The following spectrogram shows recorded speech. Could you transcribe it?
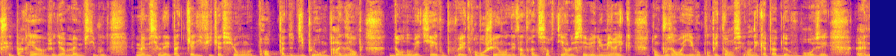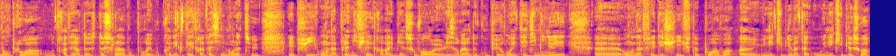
C'est pas rien. Je veux dire, même si vous, même si vous n'avez pas de qualification propre, pas de diplôme, par exemple, dans nos métiers, vous pouvez être embauché. On est en train de sortir le CV numérique. Donc, vous envoyez vos compétences et on est capable de vous proposer un emploi au travers de, de cela. Vous pourrez vous connecter très facilement là-dessus. Et puis, on a planifié le travail. Bien souvent, euh, les horaires de coupure ont été diminués. Euh, on a fait des shifts shift pour avoir une équipe du matin ou une équipe de soir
